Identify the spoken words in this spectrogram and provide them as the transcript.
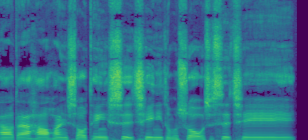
Hello，大家好，欢迎收听四七，你怎么说？我是四七。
